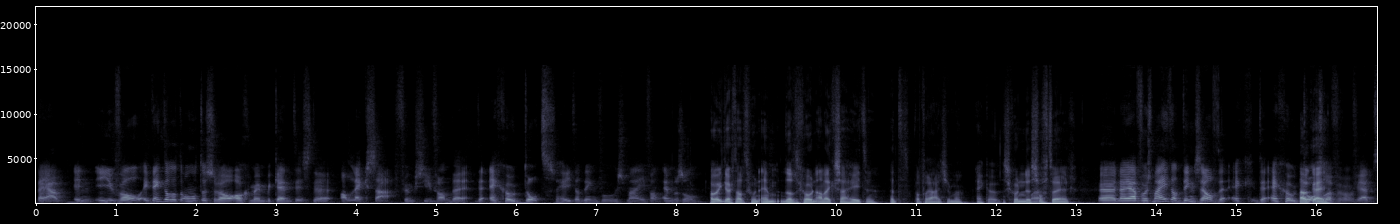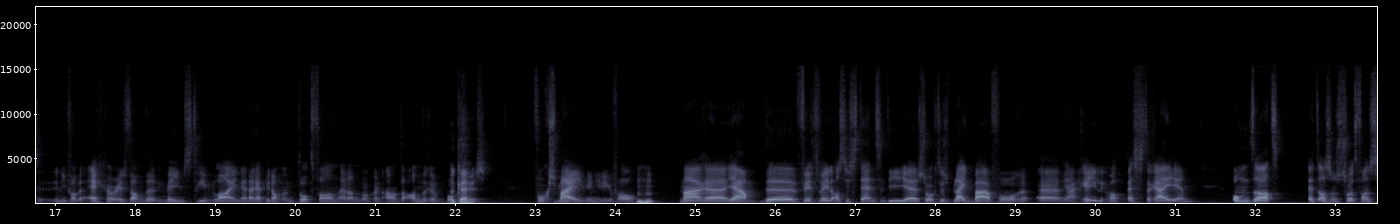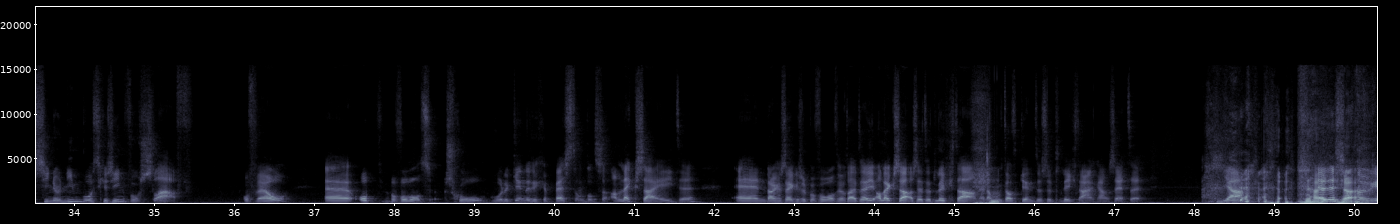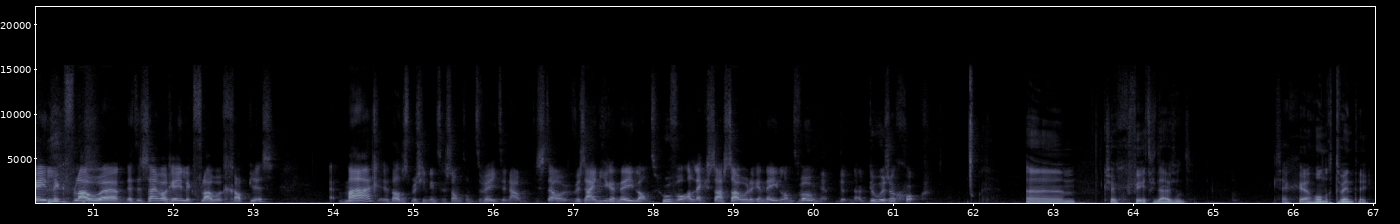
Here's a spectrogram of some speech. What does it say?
nou ja, in ieder geval, ik denk dat het ondertussen wel algemeen bekend is, de Alexa-functie van de, de Echo Dot, heet dat ding volgens mij, van Amazon. oh, ik dacht dat het gewoon, M, dat het gewoon Alexa heette, het apparaatje, maar Ik ook. dat is gewoon de Wow. software. Eh, nou ja, volgens mij heet dat ding zelf de, ech- de Echo Dot. Of, of je hebt, in ieder geval de Echo is dan de mainstream line en daar heb je dan een dot van en dan nog een aantal andere boxjes. Volgens mij in ieder geval. Mhm. Maar eh, ja, de virtuele assistent die eh, zorgt dus blijkbaar voor ja, redelijk wat pesterijen. Omdat het als een soort van synoniem wordt gezien voor slaaf. Ofwel, op bijvoorbeeld school worden kinderen gepest omdat ze Alexa heten. En dan zeggen ze bijvoorbeeld heel de tijd: Hey Alexa, zet het licht aan. En dan moet dat kind dus het licht aan gaan zetten. Ja, Ja, het is ja. wel een redelijk flauwe. Het zijn wel redelijk flauwe grapjes. Maar, dat is misschien interessant om te weten. Nou, stel, we zijn hier in Nederland. Hoeveel Alexa's zouden er in Nederland wonen? Nou, doe eens een gok. Ehm, ik zeg 40.000. Ik zeg eh, 120.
